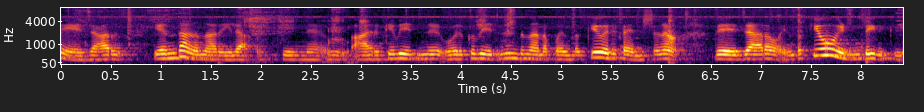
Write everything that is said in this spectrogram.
വേജാറ് എന്താണെന്ന് അറിയില്ല. പിന്നെ ആരൊക്കെ വരുന്ന ഓരൊക്കെ വരുന്നുണ്ടെന്ന് പറഞ്ഞപ്പോൾ എന്തൊക്കെയോ ഒരു ടെൻഷനോ വേജാറോ എന്തൊക്കെയോ ഉണ്ട് എനിക്ക്.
